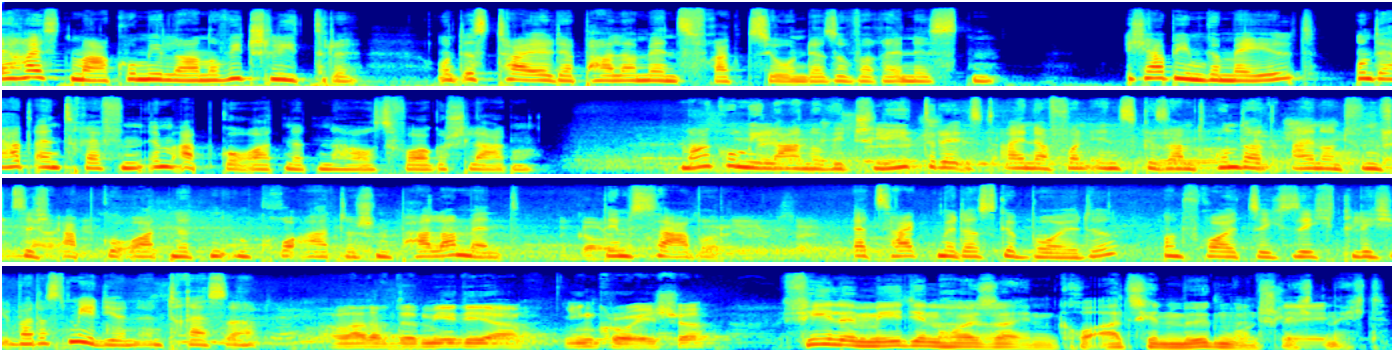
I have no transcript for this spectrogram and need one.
Er heißt Marko Milanovic Litre und ist Teil der Parlamentsfraktion der Souveränisten. Ich habe ihm gemailt und er hat ein Treffen im Abgeordnetenhaus vorgeschlagen. Marko Milanovic Litre ist einer von insgesamt 151 Abgeordneten im kroatischen Parlament, dem Sabor. Er zeigt mir das Gebäude und freut sich sichtlich über das Medieninteresse. Viele Medienhäuser in Kroatien mögen uns schlicht nicht.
